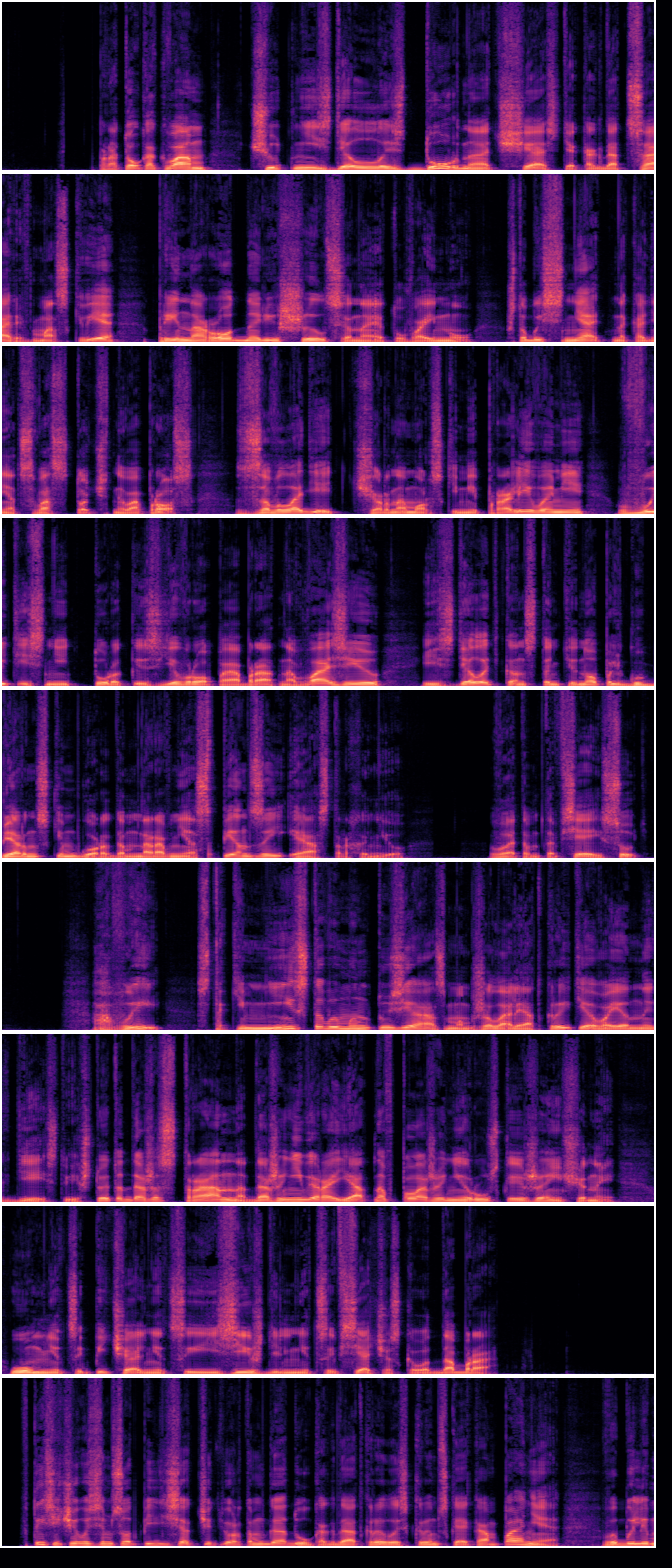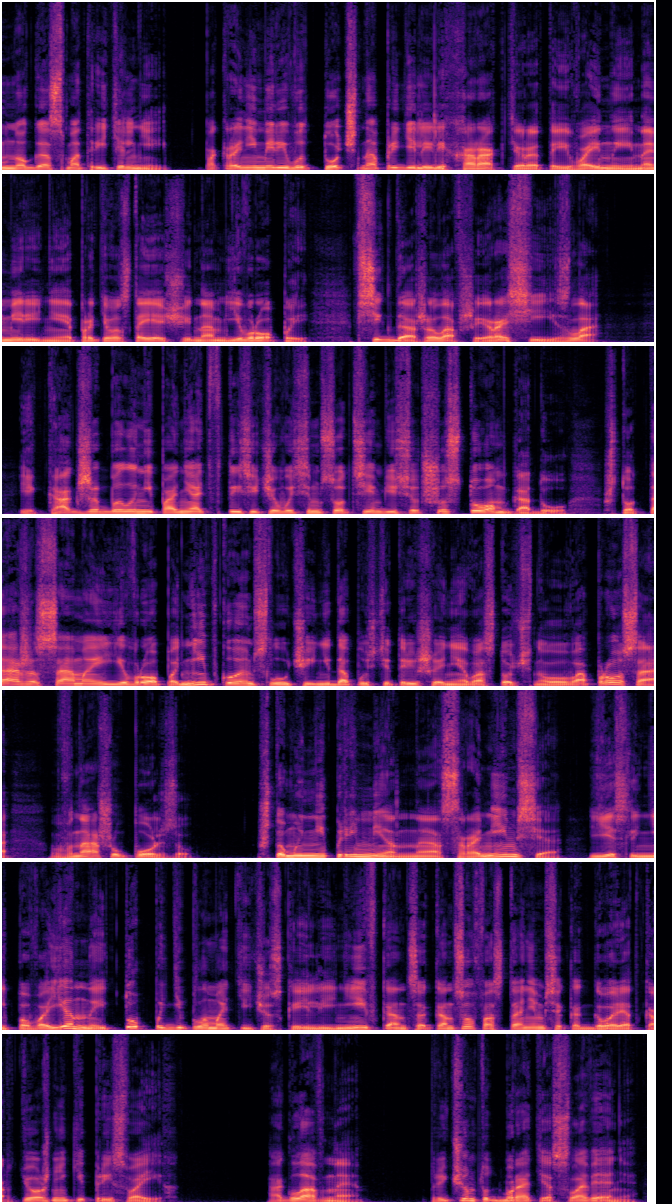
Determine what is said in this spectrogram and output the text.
Про то, как вам чуть не сделалось дурно от счастья, когда царь в Москве принародно решился на эту войну, чтобы снять, наконец, восточный вопрос, завладеть Черноморскими проливами, вытеснить турок из Европы обратно в Азию и сделать Константинополь губернским городом наравне с Пензой и Астраханью. В этом-то вся и суть. А вы с таким неистовым энтузиазмом желали открытия военных действий, что это даже странно, даже невероятно в положении русской женщины, умницы, печальницы и зиждельницы всяческого добра. В 1854 году, когда открылась Крымская кампания, вы были много осмотрительней, По крайней мере, вы точно определили характер этой войны и намерения противостоящей нам Европы, всегда желавшей России зла. И как же было не понять в 1876 году, что та же самая Европа ни в коем случае не допустит решения восточного вопроса в нашу пользу? Что мы непременно осрамимся, если не по военной, то по дипломатической линии, в конце концов останемся, как говорят картежники, при своих. А главное, при чем тут братья-славяне?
